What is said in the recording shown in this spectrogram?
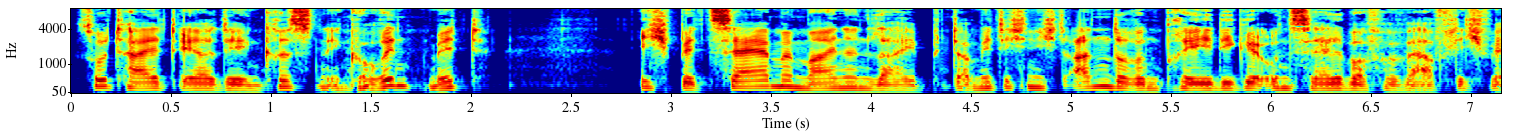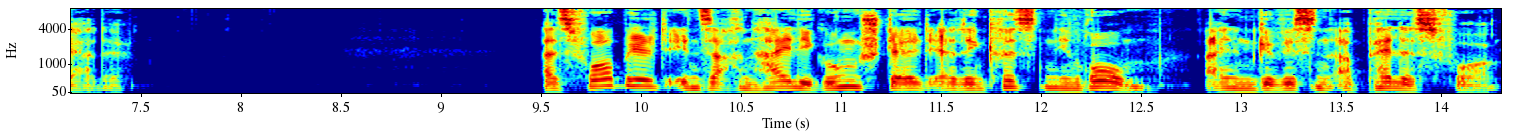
So teilt er den Christen in Korinth mit, ich bezähme meinen Leib, damit ich nicht anderen predige und selber verwerflich werde. Als Vorbild in Sachen Heiligung stellt er den Christen in Rom, einen gewissen Apelles vor.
